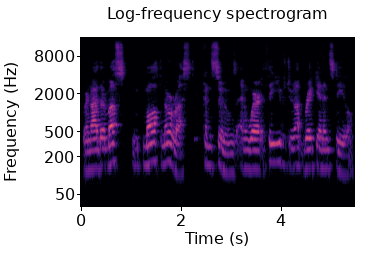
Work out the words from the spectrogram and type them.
where neither moth nor rust consumes, and where thieves do not break in and steal.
